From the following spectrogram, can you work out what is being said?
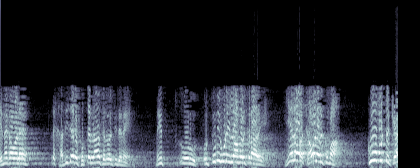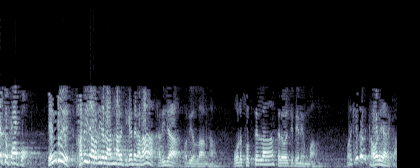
என்ன கவலை? ஹதிஜார சொத்தெல்லாம் செலவழிச்சிட்டேனே. ஒரு ஒரு துணி கூட இல்லாம இருக்கிறாரே. ஏதாவது கவலை இருக்குமா? கூப்பிட்டு கேட்டு பார்ப்போம். என்று ஹதிஜா ரதியல் அண்ணா அழைச்சு கேட்டாங்களா ஹதிஜா ரதியல்லா அண்ணா உன சொத்தெல்லாம் செலவழிச்சிட்டேனேம்மா உனக்கு ஏதாவது கவலையா இருக்கா?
